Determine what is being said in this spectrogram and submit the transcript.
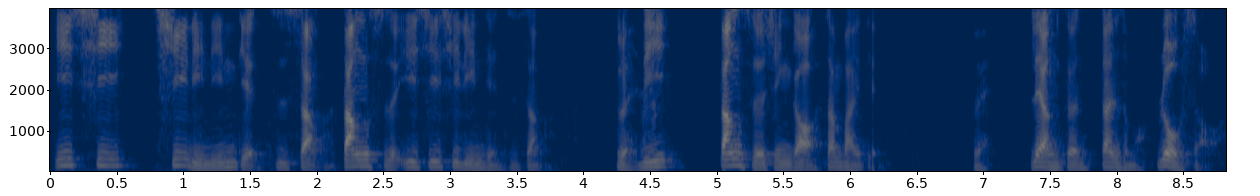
一七七零零点之上啊？当时的一七七零点之上啊，对，离当时的新高三百点，对，量增，但是什么肉少？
